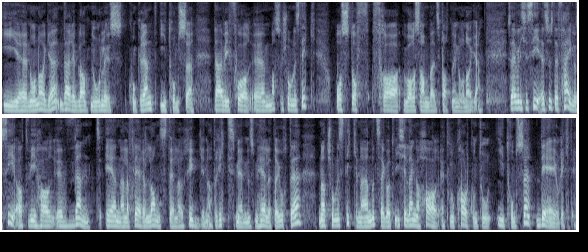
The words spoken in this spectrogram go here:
i eh, Nord-Norge, deriblant Nordlys, konkurrent i Tromsø, der vi får eh, masse journalistikk og stoff fra våre samarbeidspartnere i Nord-Norge. Så Jeg vil ikke si, jeg syns det er feil å si at vi har eh, vendt en eller flere landsdeler ryggen, at riksmediene som helhet har gjort det, men at journalistikken har endret seg og at vi ikke lenger har et lokalkontor i Tromsø, det er jo riktig.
